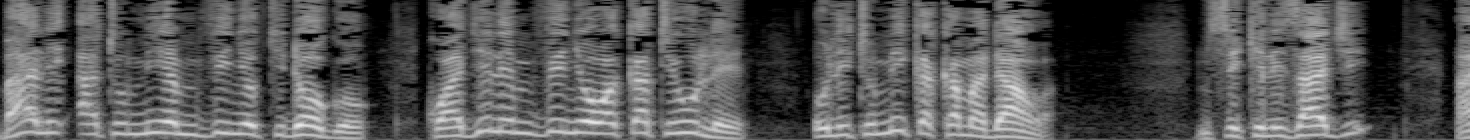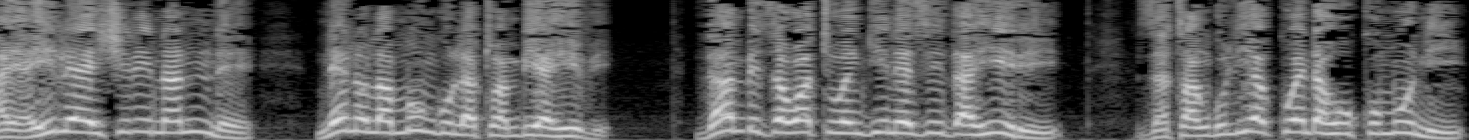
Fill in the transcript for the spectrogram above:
bali atumie mvinyo kidogo. Kwa ajili mvinyo wakati ule ulitumika kama dawa. Msikilizaji aya ile ya 24 neno la mungu latuambia hivi. Dhambi za watu wengine zi dhahiri zatangulia kwenda hukumuni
